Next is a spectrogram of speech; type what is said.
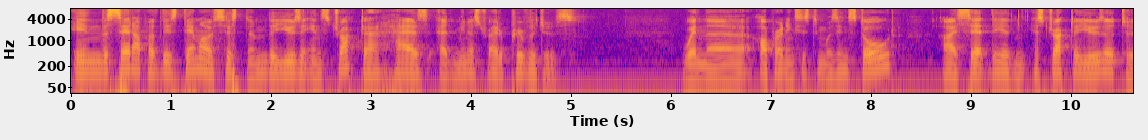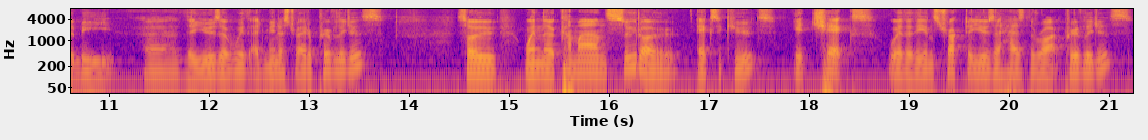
In the setup of this demo system, the user instructor has administrator privileges. When the operating system was installed, I set the instructor user to be uh, the user with administrator privileges. So when the command sudo executes, it checks whether the instructor user has the right privileges.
